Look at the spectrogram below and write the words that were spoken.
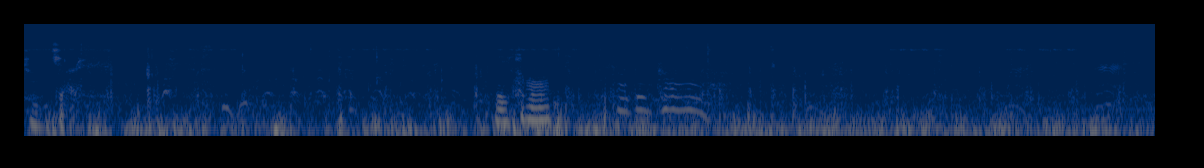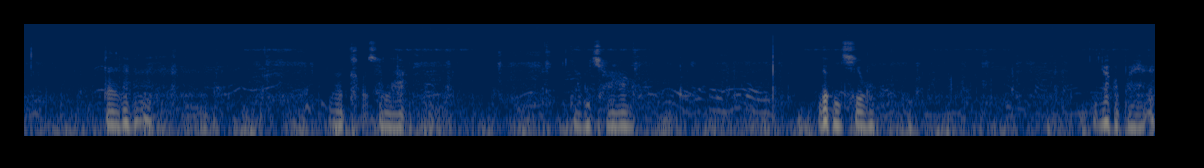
ชื่นใจสวัส ดีครับสวัสดีค่ะไกลแล้วฮะยอดเขาฉลากยามเช้า เดินชิวยาวไปฮะ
